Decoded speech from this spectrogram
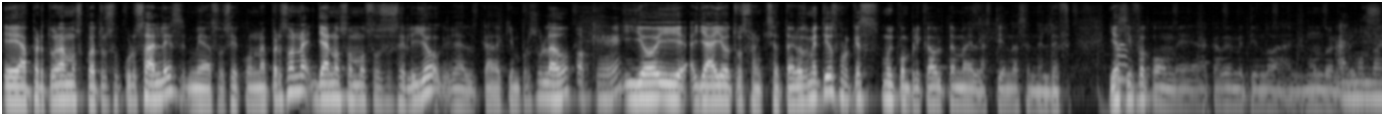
Eh, aperturamos cuatro sucursales, me asocié con una persona, ya no somos socios él y yo, ya cada quien por su lado. Ok. Y hoy ya hay otros franquiciatarios metidos porque es muy complicado el tema de las tiendas en el DEF. Y así fue como me acabé metiendo al mundo de la Al mundo. O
